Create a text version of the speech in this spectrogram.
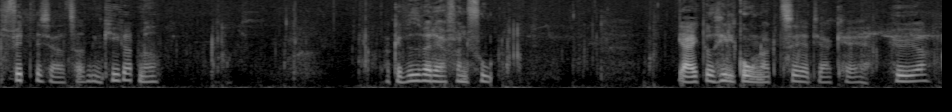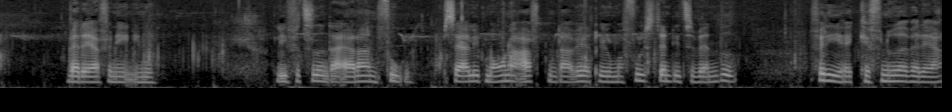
fedt, hvis jeg havde taget min kikkert med. Og kan vide, hvad det er for en fugl. Jeg er ikke blevet helt god nok til, at jeg kan høre, hvad det er for en endnu. Lige for tiden, der er der en fugl, særligt morgen og aften, der er ved at drive mig fuldstændig til vandet, fordi jeg ikke kan finde ud af, hvad det er.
